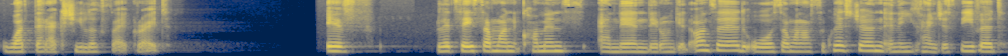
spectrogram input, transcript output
what that actually looks like right? If let's say someone comments and then they don't get answered or someone asks a question and then you kind of just leave it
